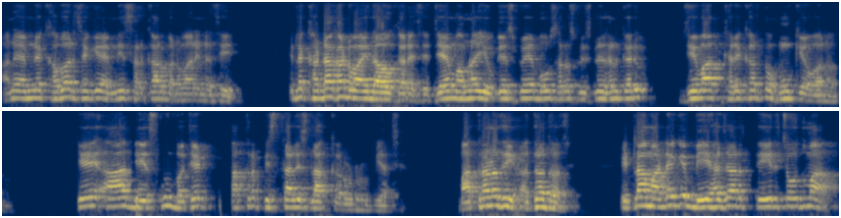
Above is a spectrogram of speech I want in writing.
અને એમને ખબર છે કે એમની સરકાર બનવાની નથી. એટલે ખટાખટ વાયદાઓ કરે છે. જેમ હમણાં યોગેશભાઈએ બહુ સરસ વિશ્લેષણ કર્યું, જે વાત ખરેખર તો હું કહેવાનો હતો કે આ દેશનું બજેટ માત્ર પિસ્તાલીસ લાખ કરોડ રૂપિયા છે. માત્ર નથી અધધ છે. એટલા માટે કે બે હજાર તેર, ચૌદમાં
